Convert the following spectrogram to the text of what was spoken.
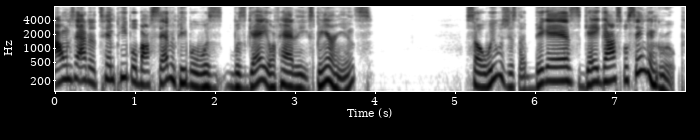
I want to say out of 10 people, about seven people was was gay or have had the experience. So we was just a big ass gay gospel singing group.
